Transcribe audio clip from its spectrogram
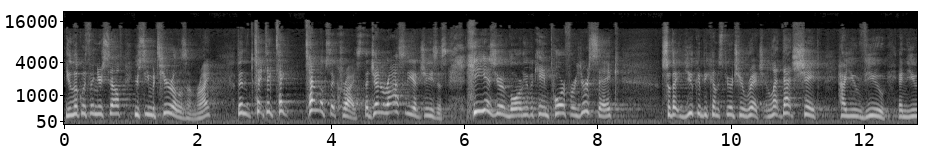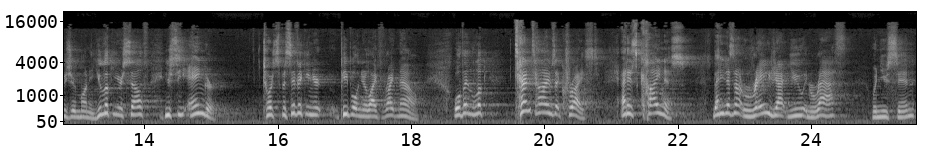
You look within yourself, you see materialism, right? Then take, take, take 10 looks at Christ, the generosity of Jesus. He is your Lord who became poor for your sake so that you could become spiritually rich, and let that shape how you view and use your money. You look at yourself, you see anger towards specific in your, people in your life right now. Well, then look 10 times at Christ, at his kindness, that he does not rage at you in wrath when you sin.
